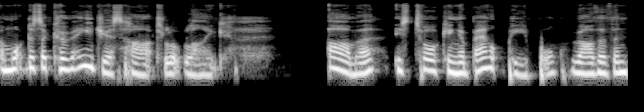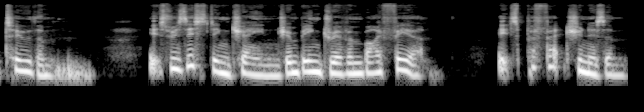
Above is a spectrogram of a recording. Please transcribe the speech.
And what does a courageous heart look like? Armour is talking about people rather than to them. It's resisting change and being driven by fear. It's perfectionism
